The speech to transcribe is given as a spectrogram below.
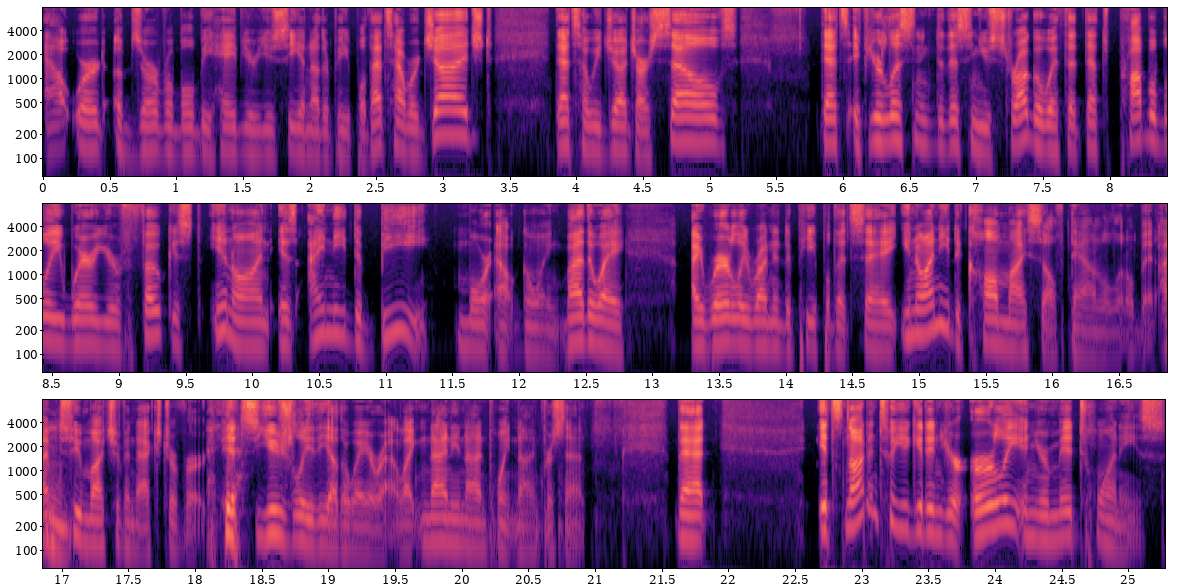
outward observable behavior you see in other people. That's how we're judged. That's how we judge ourselves that's if you're listening to this and you struggle with it that's probably where you're focused in on is i need to be more outgoing. By the way i rarely run into people that say you know i need to calm myself down a little bit. I'm hmm. too much of an extrovert. It's usually the other way around like 99.9% that it's not until you get into your early and your mid 20s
